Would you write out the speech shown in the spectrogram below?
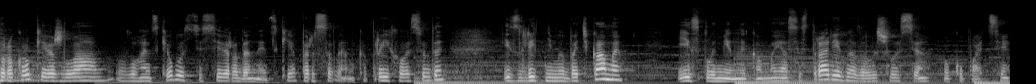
40 років я жила в Луганській області, Сєвєродонецькій. Я переселенка. Приїхала сюди із літніми батьками і з племінником. Моя сестра рідна залишилася в окупації.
